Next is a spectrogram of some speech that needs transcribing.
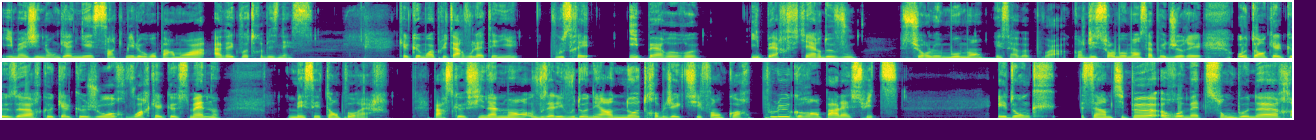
imaginons, gagner 5000 euros par mois avec votre business, quelques mois plus tard, vous l'atteignez, vous serez hyper heureux, hyper fier de vous, sur le moment, et ça va, voilà, quand je dis sur le moment, ça peut durer autant quelques heures que quelques jours, voire quelques semaines, mais c'est temporaire. Parce que finalement, vous allez vous donner un autre objectif encore plus grand par la suite. Et donc, c'est un petit peu remettre son bonheur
